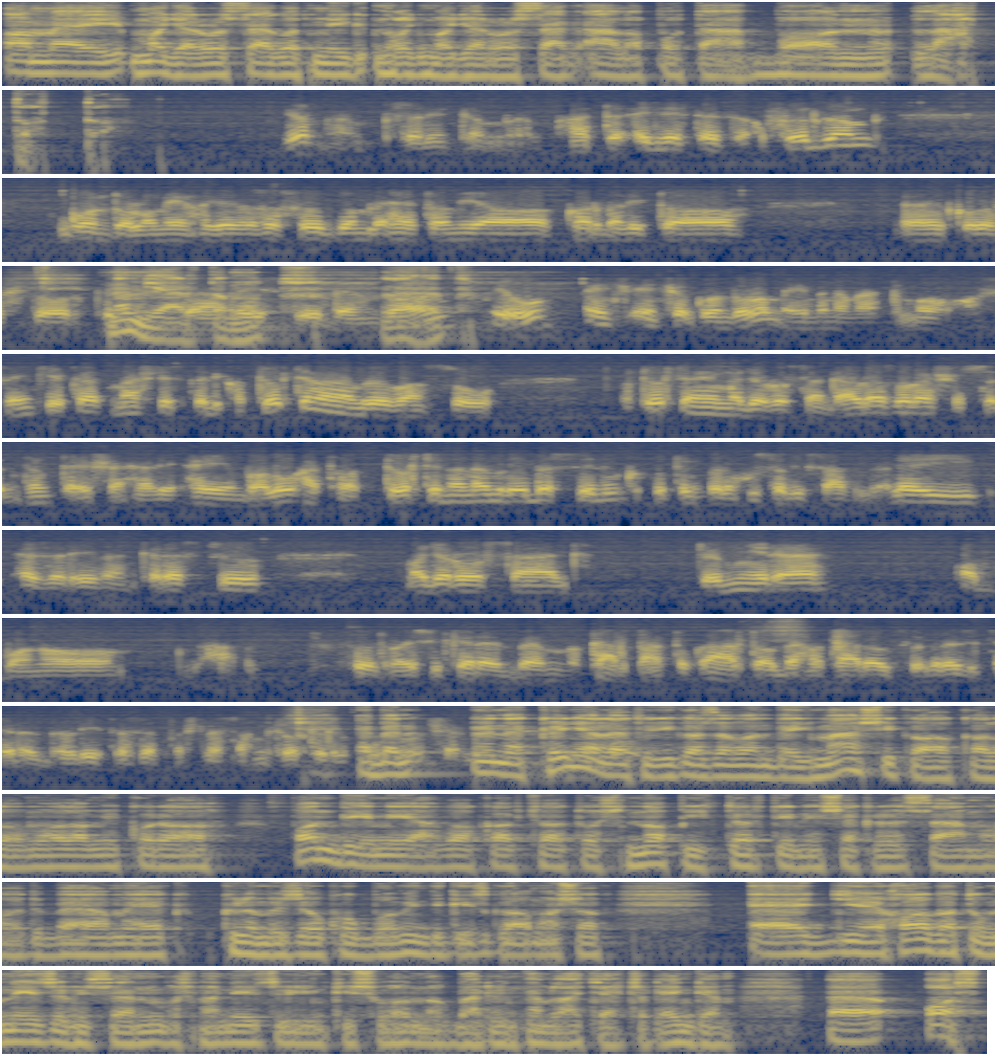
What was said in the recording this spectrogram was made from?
amely Magyarországot még Nagy Magyarország állapotában láttatta. Ja, nem, szerintem nem. Hát egyrészt ez a földgömb, gondolom én, hogy ez az a földgömb lehet, ami a Karmelita kolostor. Nem jártam ott, lehet. Jó, én, én csak gondolom, én nem láttam a, fényképet, másrészt pedig, ha történelemről van szó, a történelmi Magyarország ábrázolása szerintem teljesen helyén való. Hát ha történelemről beszélünk, akkor tulajdonképpen a 20. század elejéig, ezer éven keresztül Magyarország többnyire abban a földrajzi keretben, a Kárpátok által behatárolt földrajzi keretben létezett, most leszámított. Ebben önnek könnyen lehet, hogy igaza van, de egy másik alkalommal, amikor a pandémiával kapcsolatos napi történésekről számolt be, amelyek különböző okokból mindig izgalmasak. Egy hallgató nézőm, hiszen most már nézőink is vannak, bár önt nem látják, csak engem, azt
